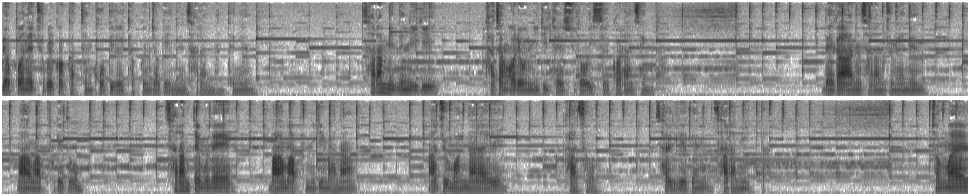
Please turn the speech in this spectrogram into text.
몇 번에 죽을 것 같은 고비를 겪은 적이 있는 사람한테는 사람 믿는 일이 가장 어려운 일이 될 수도 있을 거란 생각. 내가 아는 사람 중에는 마음 아프게도 사람 때문에 마음 아픈 일이 많아 아주 먼 나라에 가서 살게 된 사람이 있다. 정말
